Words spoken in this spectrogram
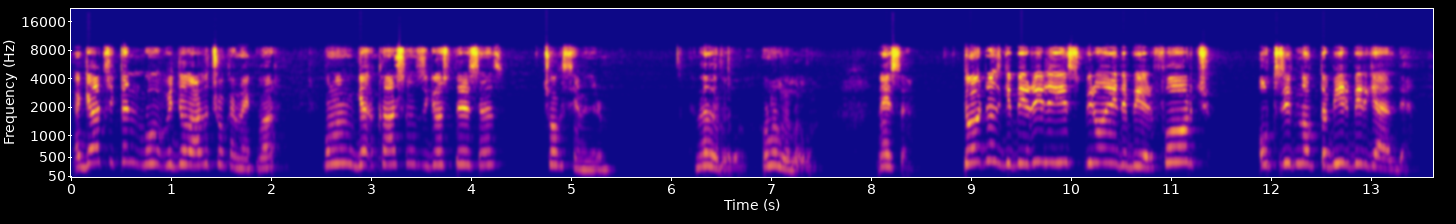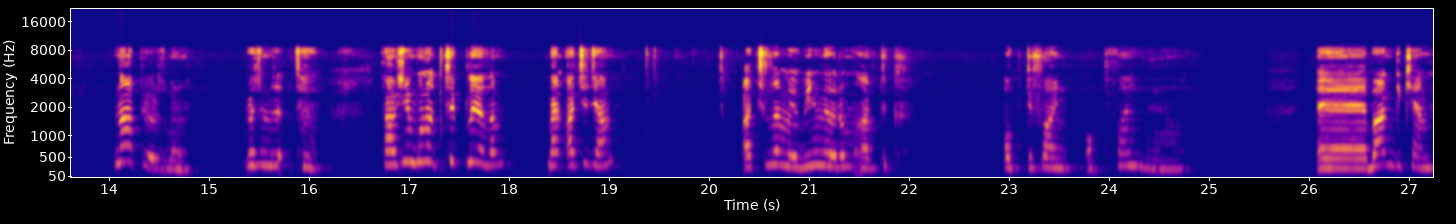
Ya gerçekten bu videolarda çok emek var. Bunun karşınızı gösterirseniz çok sevinirim. Neyse. Gördüğünüz gibi release 1.17.1 Forge 37.11 geldi. Ne yapıyoruz bunu? Gözümüze... tamam şimdi bunu tıklayalım. Ben açacağım. Açılır mı bilmiyorum artık. Optifine. Optifine ne ya? Ee, Bandicam.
